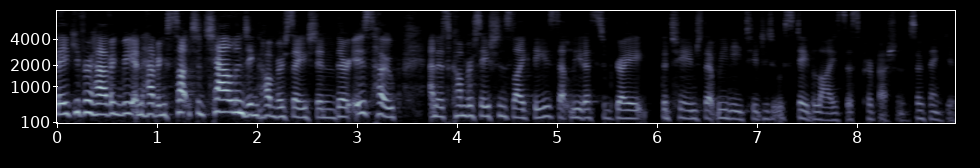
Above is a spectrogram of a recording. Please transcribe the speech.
Thank you for having me and having such a challenging conversation. There is hope, and it's conversations like these that lead us to create the change that we need to to stabilize this profession. So, thank you.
